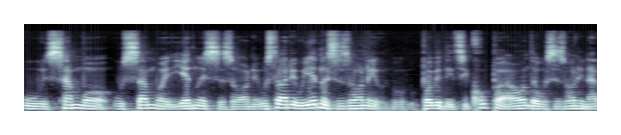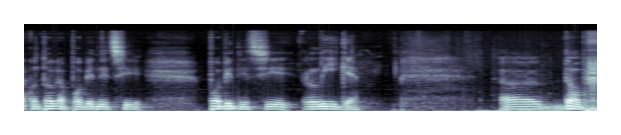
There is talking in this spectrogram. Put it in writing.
u samo, u samo jednoj sezoni, u stvari u jednoj sezoni pobjednici kupa, a onda u sezoni nakon toga pobjednici, pobjednici lige. E, dobro.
